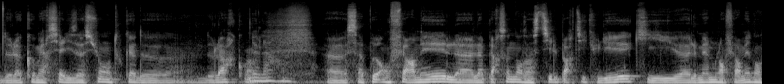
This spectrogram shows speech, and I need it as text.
de, la commercialisation, en tout cas de, de l'art. Quoi. Euh, ça peut enfermer la, personne dans un style particulier qui elle-même l'enfermer dans,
